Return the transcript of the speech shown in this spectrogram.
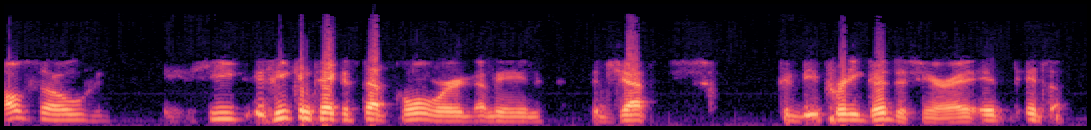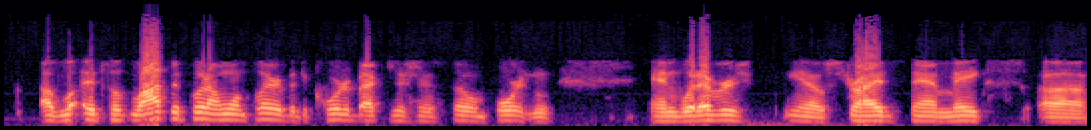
also he, if he can take a step forward, I mean, the Jets could be pretty good this year. It, it's a, it's a lot to put on one player, but the quarterback position is so important. And whatever, you know, strides Sam makes, uh,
